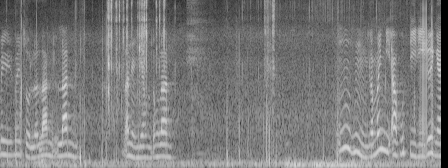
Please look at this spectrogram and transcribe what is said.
ไม่ไม่สนแล้วลั่นลั่นลั่นอย่างเดียวผมต้องลั่น อือหือแล้วไม่มีอาวุธดีๆด้วยไง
